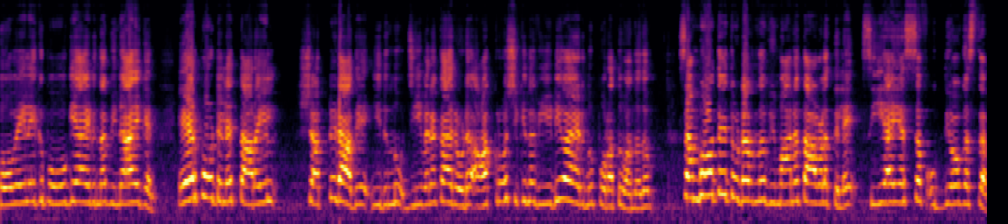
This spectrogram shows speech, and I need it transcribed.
ഗോവയിലേക്ക് പോവുകയായിരുന്ന വിനായകൻ എയർപോർട്ടിലെ തറയിൽ ഷർട്ടിടാതെ ഇരുന്നു ജീവനക്കാരോട് ആക്രോശിക്കുന്ന വീഡിയോ ആയിരുന്നു പുറത്തു വന്നതും സംഭവത്തെ തുടർന്ന് വിമാനത്താവളത്തിലെ സി ഉദ്യോഗസ്ഥർ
